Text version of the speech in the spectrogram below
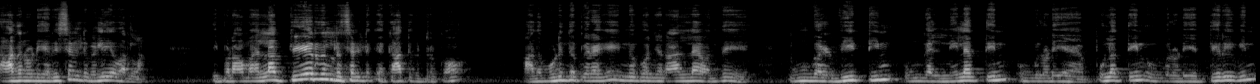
அதனுடைய ரிசல்ட் வெளியே வரலாம். இப்போ நாம் எல்லாம் தேர்தல் ரிசல்ட்டுக்கு காத்துக்கிட்டு இருக்கோம். அது முடிந்த பிறகு இன்னும் கொஞ்ச நாளில் வந்து உங்கள் வீட்டின் உங்கள் நிலத்தின் உங்களுடைய புலத்தின் உங்களுடைய தெருவின்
